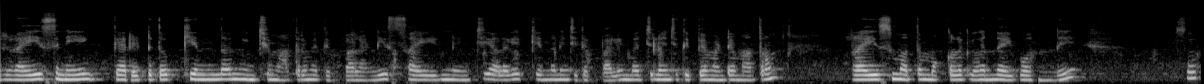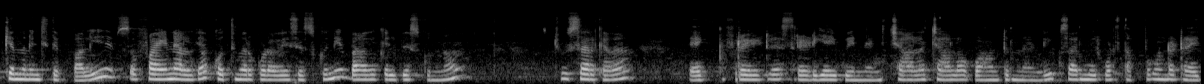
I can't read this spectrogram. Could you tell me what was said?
రైస్ని గరిటెతో కింద నుంచి మాత్రమే తిప్పాలండి. సైడ్ నుంచి అలాగే కింద నుంచి తిప్పాలి. మధ్యలో నుంచి తిప్పామంటే మాత్రం రైస్ మొత్తం ముక్కల కింద అయిపోతుంది. సో కింద నుంచి తిప్పాలి. సో ఫైనల్గా కొత్తిమీర కూడా వేసేసుకుని బాగా కలిపేసుకుందాం. చూసారు కదా ఎగ్ ఫ్రైడ్ రైస్ రెడీ అయిపోయిందండి. చాలా చాలా బాగుంటుందండి. ఒకసారి మీరు కూడా తప్పకుండా ట్రై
